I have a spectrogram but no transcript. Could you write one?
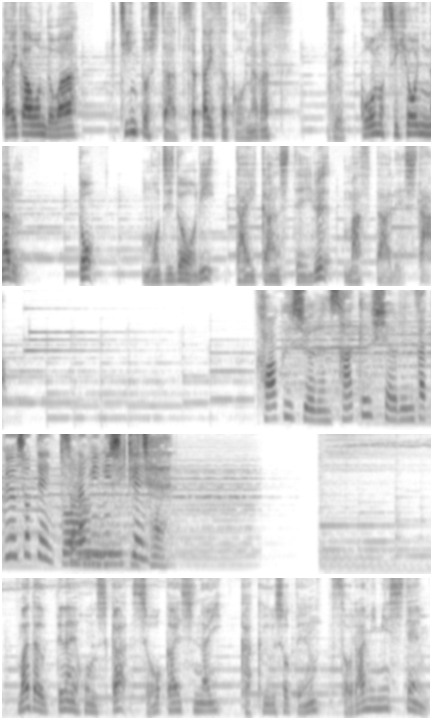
体感温度はきちんとした暑さ対策を促す絶好の指標になると文字通り体感しているマスターでした。架空書店書店空耳視点まだ売ってない本しか紹介しない架空書店空耳視点。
